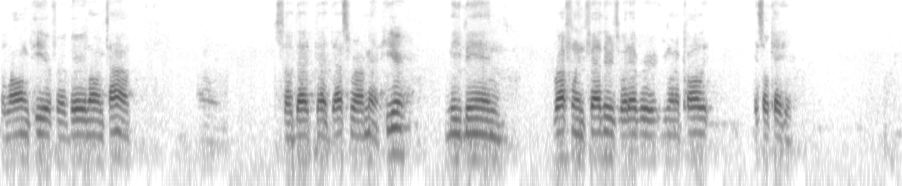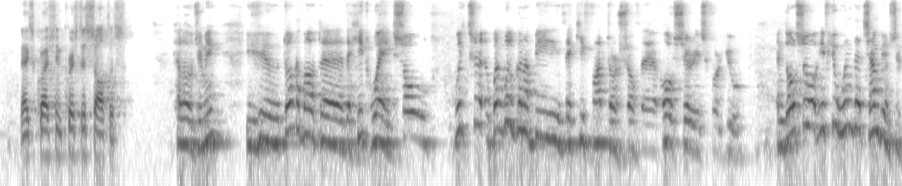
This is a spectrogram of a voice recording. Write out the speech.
belonged here for a very long time. Um, so that, that that's where I'm at. Here, me being ruffling feathers, whatever you want to call it, it's okay here. Next question, Christos Saltis. Hello, Jimmy. You talk about uh, the heat wave. So, which uh, what will gonna be the key factors of the whole series for you? And also, if you win the championship,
